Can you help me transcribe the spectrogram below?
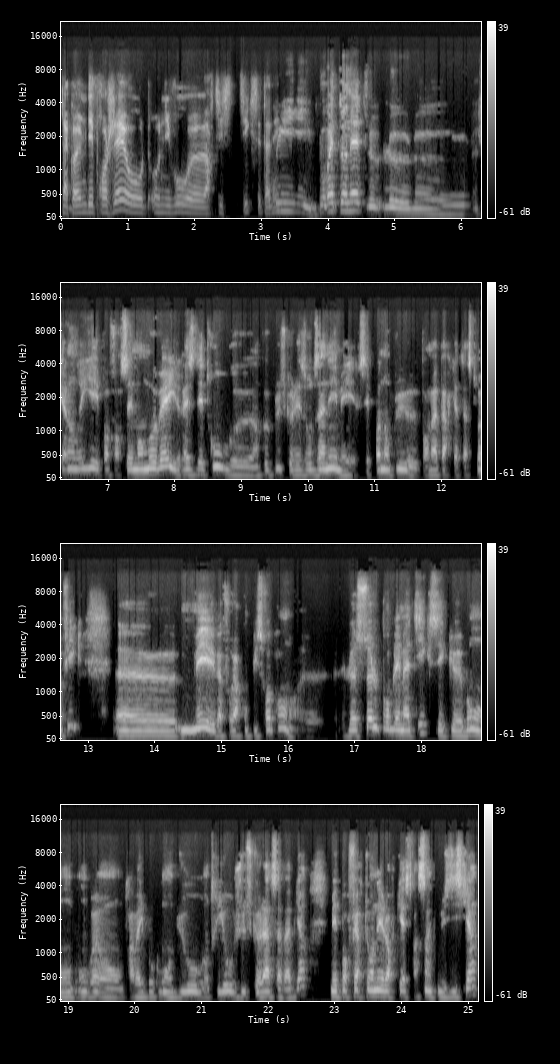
tu as quand même des projets au, niveau euh, artistique cette année? Oui, pour être honnête, le, le, calendrier n'est pas forcément mauvais, il reste des trous euh, un peu plus que les autres années, mais c'est pas non plus, euh, pour ma part, catastrophique. mais il va falloir qu'on puisse reprendre. Le seul problématique, c'est que bon, on, on, travaille beaucoup en duo ou en trio, jusque-là, ça va bien, mais pour faire tourner l'orchestre à cinq musiciens,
